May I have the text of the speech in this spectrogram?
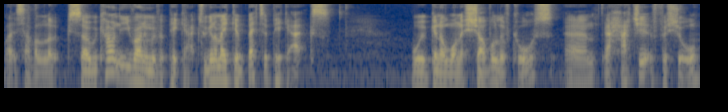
let's have a look. So we're currently running with a pickaxe. We're going to make a better pickaxe. We're going to want a shovel, of course. Um, a hatchet, for sure.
